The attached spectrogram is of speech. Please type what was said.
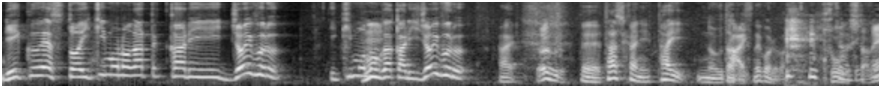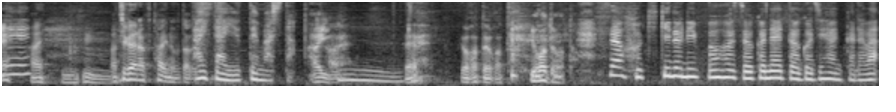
リクエストいきものがかりジョイフル。いきものがかりジョイフル、はい、えー、確かにタイの歌ですね、はい、これは。そうでしたね。はい、間違いなくタイの歌です。タイタイ言ってました。はい。はい、えーよかったよかった。よかったよかった。さあ、お聞きのニッポン放送、この後5時半からは、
